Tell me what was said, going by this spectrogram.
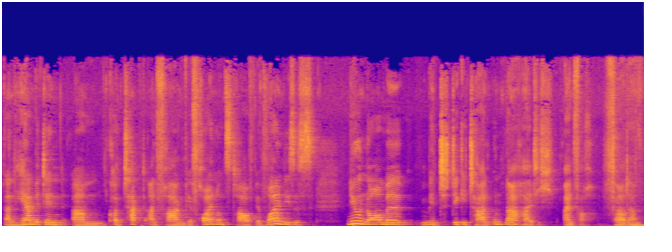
dann her mit den ähm, Kontaktanfragen. Wir freuen uns drauf. Wir wollen dieses New Normal mit digital und nachhaltig einfach fördern.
